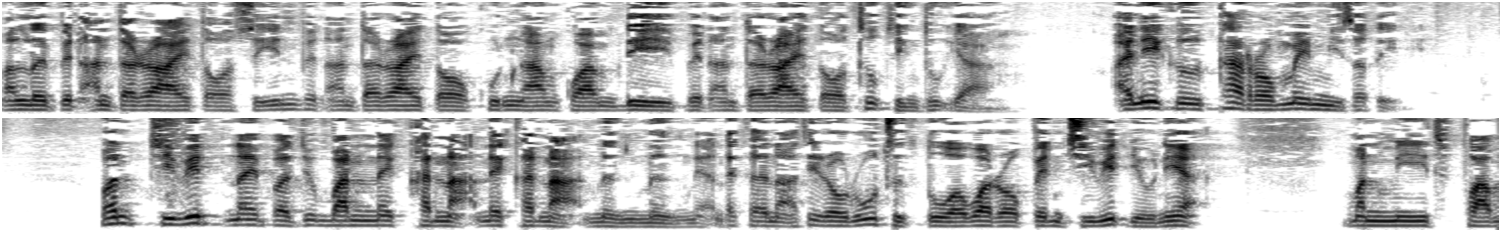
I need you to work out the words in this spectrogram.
มันเลยเป็นอันตรายต่อศีล เป็นอันตรายต่อคุณงามความดี เป็นอันตรายต่อทุกสิ่งทุกอย่าง อันนี้คือถ้าเราไม่มีสติเพราะชีวิตในปัจจุบันในขณะในขณะหนึ่งหนึ่งเนี่ยในขณะที่เรารู้สึกตัวว่าเราเป็นชีวิตอยู่เนี่ย มันมีความ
